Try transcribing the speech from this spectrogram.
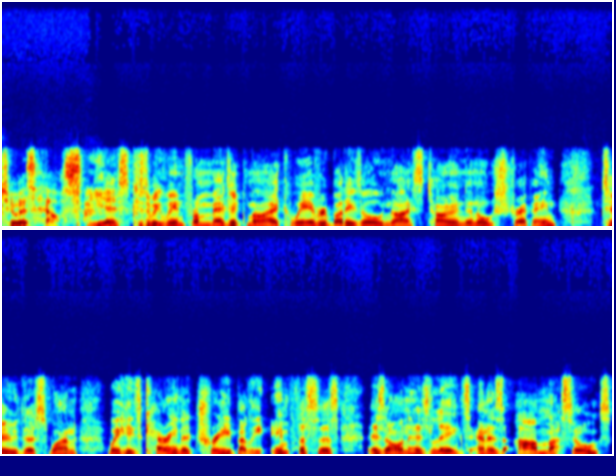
to his house? Yes, because we went from Magic Mike, where everybody's all nice toned and all strapping, to this one where he's carrying a tree, but the emphasis is on his legs and his arm muscles,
